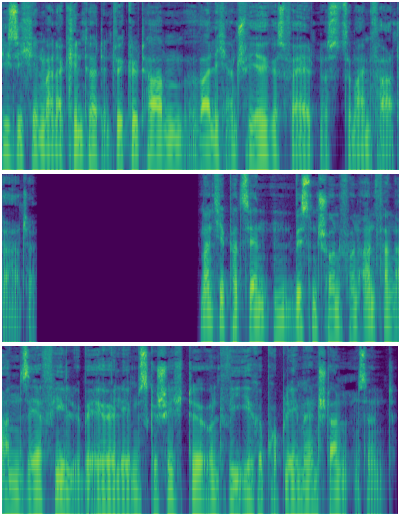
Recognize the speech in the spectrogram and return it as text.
die sich in meiner Kindheit entwickelt haben, weil ich ein schwieriges Verhältnis zu meinem Vater hatte. Manche Patienten wissen schon von Anfang an sehr viel über ihre Lebensgeschichte und wie ihre Probleme entstanden sind.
